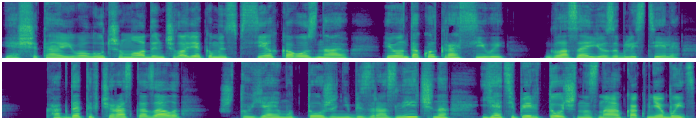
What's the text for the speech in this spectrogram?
Я считаю его лучшим молодым человеком из всех, кого знаю, и он такой красивый». Глаза ее заблестели. «Когда ты вчера сказала, что я ему тоже не безразлична, я теперь точно знаю, как мне быть.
